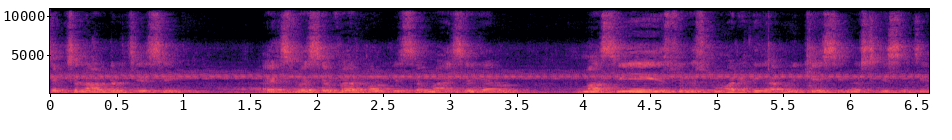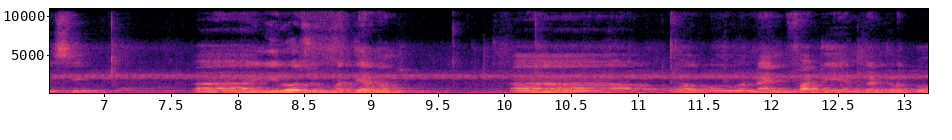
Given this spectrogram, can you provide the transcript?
సెక్షన్ ఆర్డర్ చేసి ఎక్స్ప్రెస్ ఎఫ్ఐఆర్ పంపిస్తే మా ఎస్ఐ గారు మా సిఐ సురేష్ కుమార్ రెడ్డి గారు ఈ కేసు ఇన్వెస్టిగేషన్ చేసి ఈరోజు మధ్యాహ్నం నైన్ ఫార్టీ ఏఎం గంటలకు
